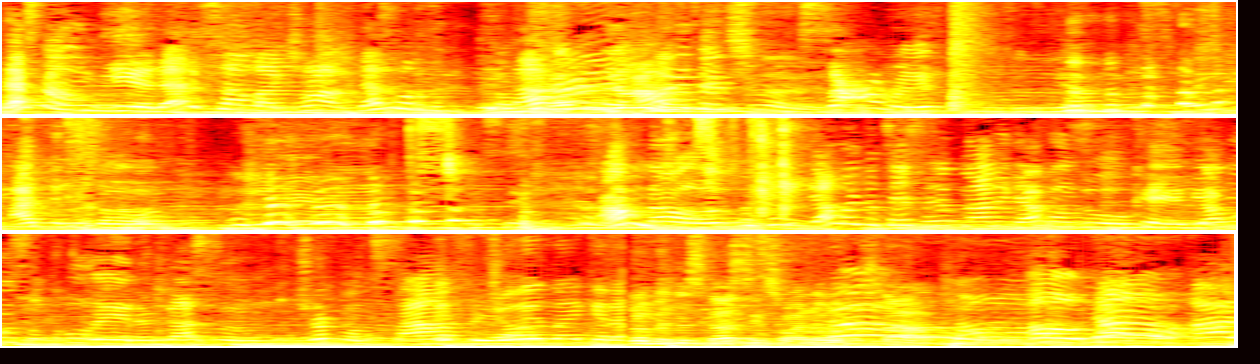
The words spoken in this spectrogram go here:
That sound yeah, that sound like drunk. That's what I heard it. I heard it. Sorry. I think so. Yeah. I don't know. Y'all like the taste of Hpnotiq, y'all gonna do okay. If y'all want some Kool-Aid and got some drip on the side for y'all. like it. A little bit disgusting, so I know when to stop. Oh no, I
